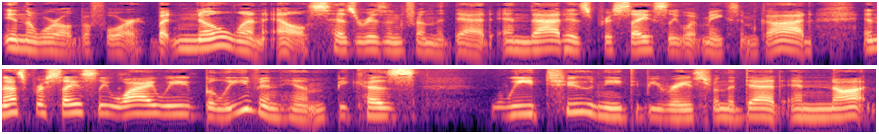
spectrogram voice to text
in the world before, but no one else has risen from the dead. And that is precisely what makes him God. And that's precisely why we believe in him, because we too need to be raised from the dead and not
